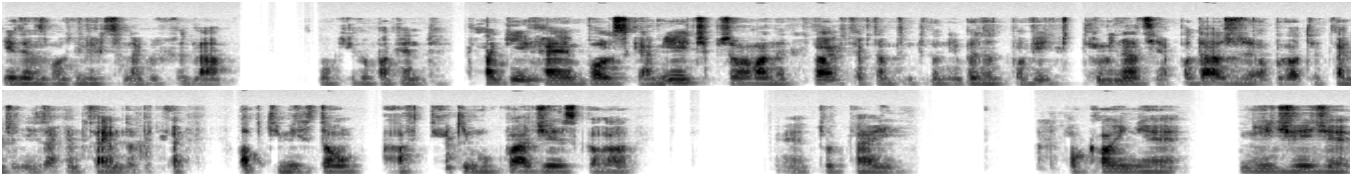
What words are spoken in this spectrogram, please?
jeden z możliwych scenariuszy dla spółki patenty. KGHM Polska Miedź, przełamane wsparcie w tamtym tygodniu bez odpowiedzi, dominacja podaży, obroty także nie zachęcają do bycia optymistą, a w takim układzie, skoro e, tutaj spokojnie niedźwiedzie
